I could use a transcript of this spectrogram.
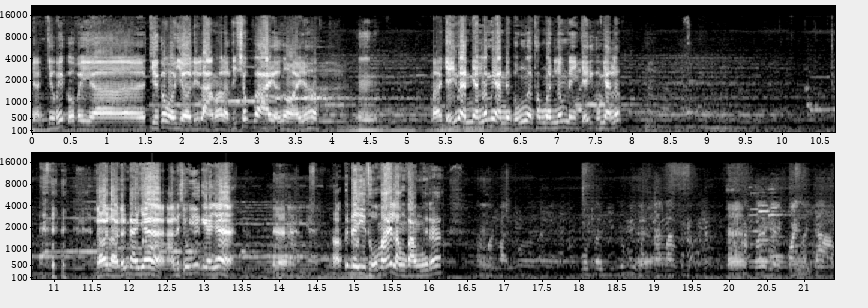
dạ anh chưa biết bởi vì uh, chưa có bao giờ đi làm hay là tiếp xúc với ai ở ngoài nữa không ừ. mà chỉ mà anh nhanh lắm mấy anh cũng thông minh lắm đi chỉ cũng nhanh lắm. Rồi lời đứng đây nha. Anh đi xuống dưới kia nha. À. đó cứ đi thoải mái lòng vòng vậy đó quay lại chào.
